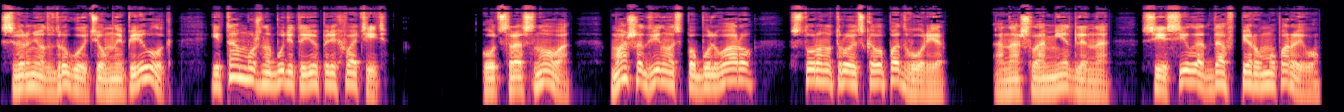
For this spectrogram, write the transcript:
свернет в другой темный переулок, и там можно будет ее перехватить. От Страстного Маша двинулась по бульвару в сторону Троицкого подворья. Она шла медленно, все силы отдав первому порыву.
